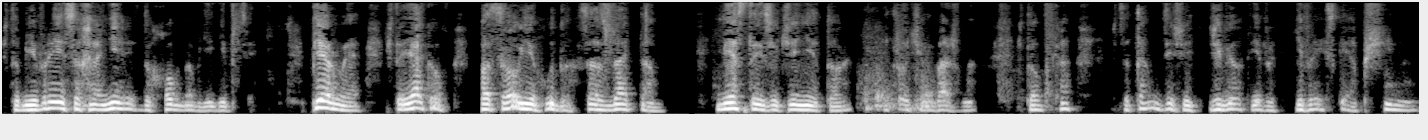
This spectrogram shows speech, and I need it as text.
чтобы евреи сохранились духовно в Египте. Первое, что Яков послал Иуду создать там место изучения Торы. Это очень важно, чтобы что там, где живет еврейская община,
